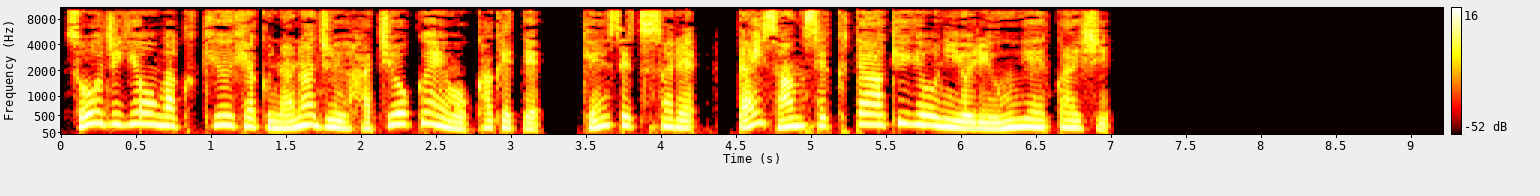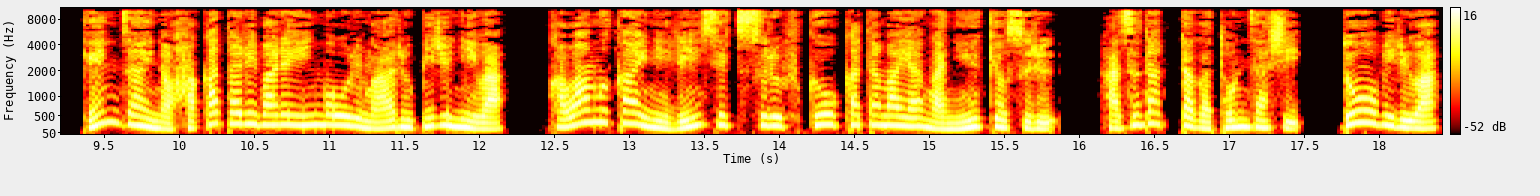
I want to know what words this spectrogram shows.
総事業額978億円をかけて建設され第三セクター企業により運営開始。現在の博多リバレインモールがあるビルには、川向かいに隣接する福岡玉屋が入居するはずだったが頓挫し、同ビルは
